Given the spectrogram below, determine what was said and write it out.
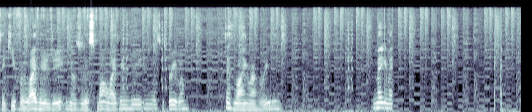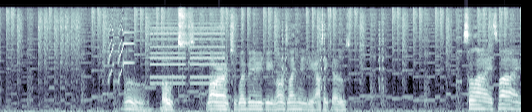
Thank you for the life energy. You know, this is a small life energy, and yes, there's three of them. That's lying around for reasons. Mega Man. Ooh, boats. Large weapon energy, large life energy. I'll take those. Slide, slide.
